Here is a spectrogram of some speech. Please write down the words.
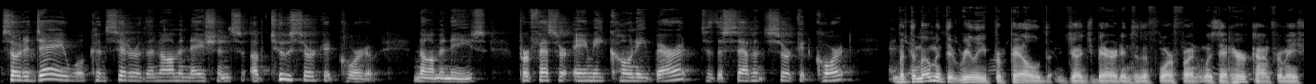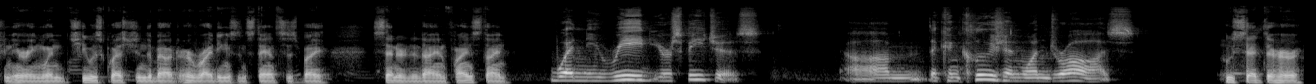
So today we'll consider the nominations of two circuit court nominees Professor Amy Coney Barrett to the Seventh Circuit Court. But the moment that really propelled Judge Barrett into the forefront was at her confirmation hearing when she was questioned about her writings and stances by Senator Dianne Feinstein. When you read your speeches, um, the conclusion one draws. Who said to her,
